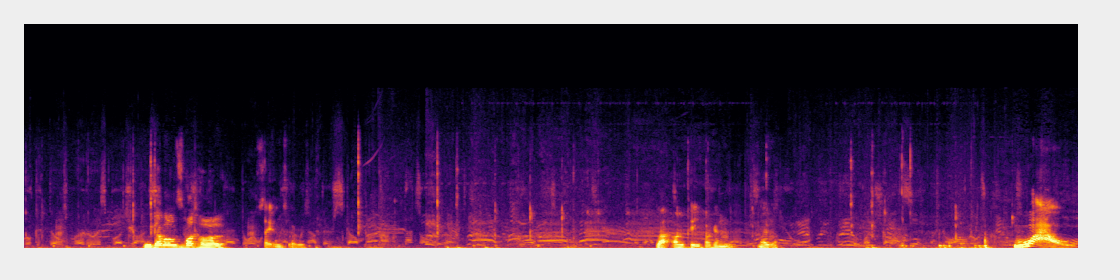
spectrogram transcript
Look at those murderous bloodshot Devil's butthole. Satan's whatever. out their scum. That's all. That OP fucking Nova. Wow!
